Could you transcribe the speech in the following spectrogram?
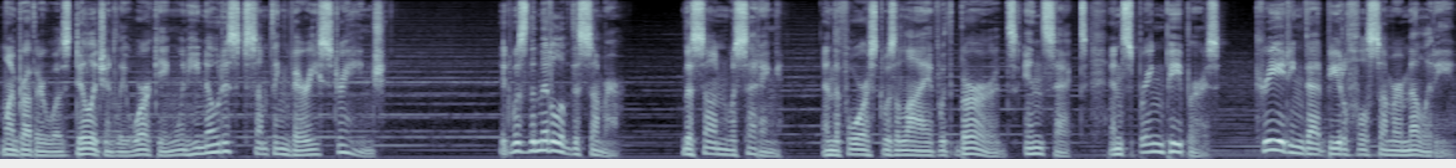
My brother was diligently working when he noticed something very strange. It was the middle of the summer. The sun was setting, and the forest was alive with birds, insects, and spring peepers, creating that beautiful summer melody.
